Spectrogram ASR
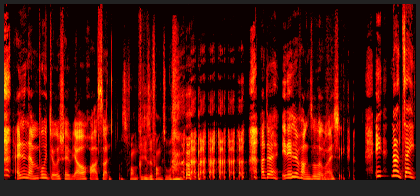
还是南部酒水比较划算？房一定是房租 啊，对，一定是房租的关系。嗯哎，那在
